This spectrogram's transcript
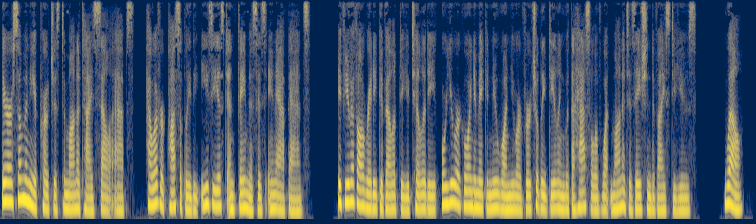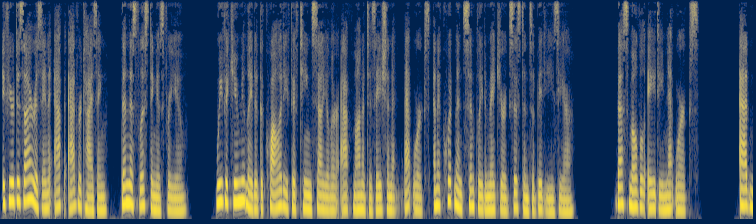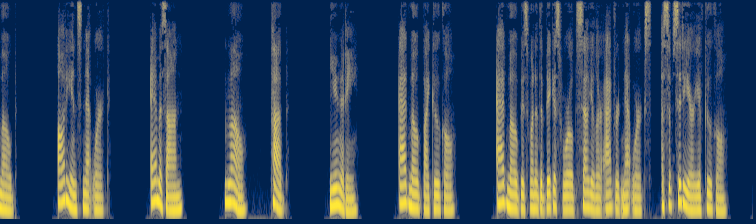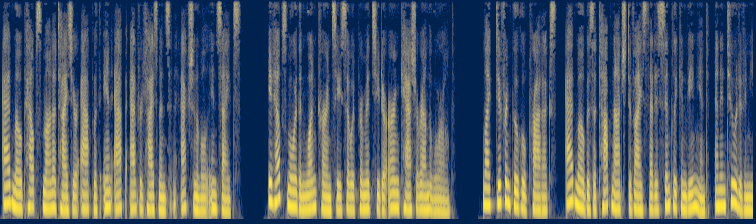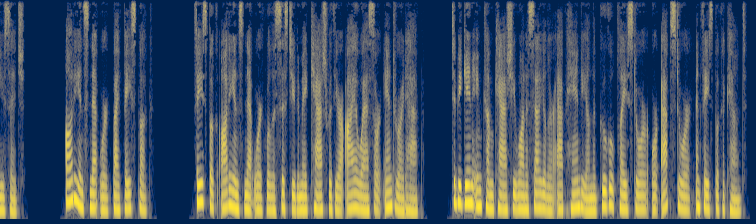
There are so many approaches to monetize sell apps, however, possibly the easiest and famous is in app ads. If you have already developed a utility or you are going to make a new one, you are virtually dealing with the hassle of what monetization device to use. Well, if your desire is in app advertising, then this listing is for you. We've accumulated the quality 15 cellular app monetization networks and equipment simply to make your existence a bit easier. Best mobile AD networks AdMob, Audience Network, Amazon, Mo, Pub, Unity, AdMob by Google. AdMob is one of the biggest world cellular advert networks, a subsidiary of Google. AdMob helps monetize your app with in app advertisements and actionable insights. It helps more than one currency, so it permits you to earn cash around the world. Like different Google products, AdMob is a top notch device that is simply convenient and intuitive in usage. Audience Network by Facebook. Facebook Audience Network will assist you to make cash with your iOS or Android app. To begin income cash, you want a cellular app handy on the Google Play Store or App Store and Facebook account.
